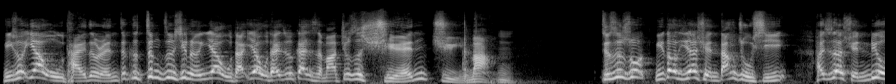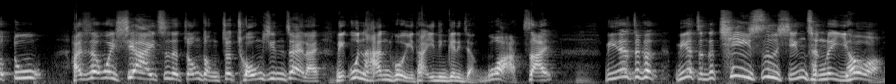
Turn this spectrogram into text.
你说要舞台的人，这个政治性的人要舞台，要舞台就是干什么？就是选举嘛。嗯，只是说你到底要选党主席，还是要选六都？还是要为下一次的总统就重新再来？你问韩国瑜，他一定跟你讲哇塞，你的这个，你的整个气势形成了以后啊，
